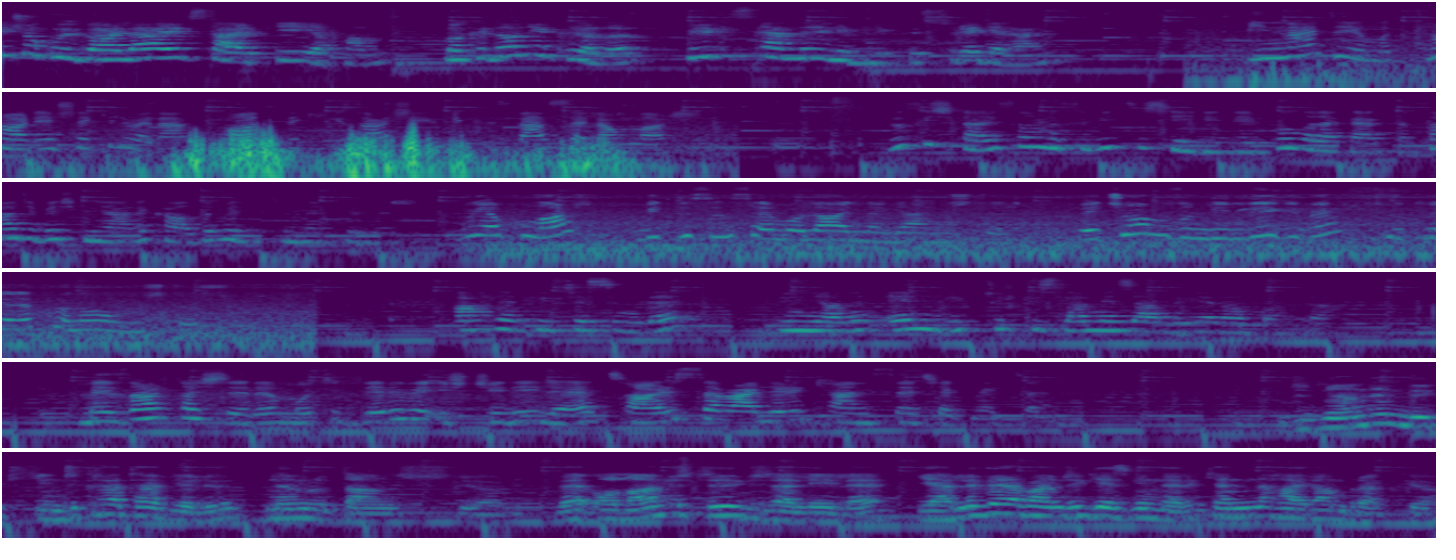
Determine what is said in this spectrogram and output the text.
Birçok uygarlığa ev sahipliği yapan, Makedonya kralı Büyük İskender ile birlikte süre gelen, Binlerce yıllık tarihe şekil veren Fatih'teki güzel şehir Bitlis'ten selamlar. Rus işgali sonrası Bitlis şehrinin yapı olarak ayakta sadece 5 minare kaldığı belirtilmektedir. Bu yapılar Bitlis'in sembolü haline gelmiştir ve çoğumuzun bildiği gibi Türklere konu olmuştur. Ahlat ilçesinde dünyanın en büyük Türk İslam mezarlığı yer almakta. Mezar taşları, motifleri ve işçiliğiyle tarih severleri kendisine çekmekte. Dünyanın en büyük ikinci krater gölü Nemrut Dağı'nı süslüyor ve olağanüstü güzelliğiyle yerli ve yabancı gezginleri kendine hayran bırakıyor.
